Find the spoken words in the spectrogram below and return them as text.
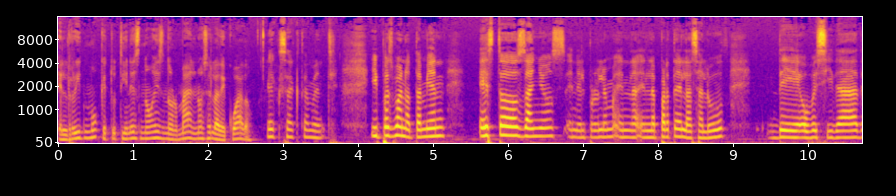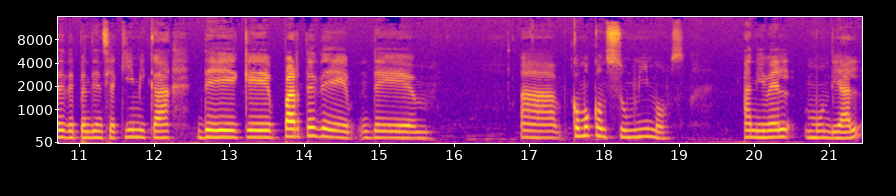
el, ritmo que tú tienes no es normal, no es el adecuado. Exactamente. Y pues bueno, también estos daños en el problema, en la, en la parte de la salud, de obesidad, de dependencia química, de que parte de, de uh, cómo consumimos a nivel mundial.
